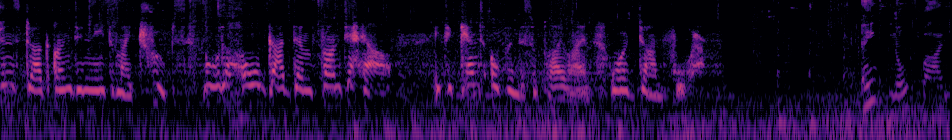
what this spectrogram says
insurgents dug underneath my troops, blew the whole goddamn front to hell. If you can't open the supply line, we're done for. Ain't nobody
